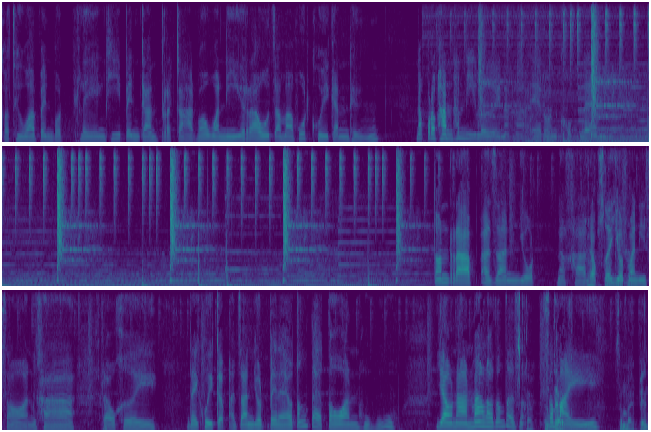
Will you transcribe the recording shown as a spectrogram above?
ก็ถือว่าเป็นบทเพลงที่เป็นการประกาศว่าวันนี้เราจะมาพูดคุยกันถึงนักประพันธ์ท่านนี้เลยนะคะแอรอนคอปแลนด์ต้อนรับอาจารย์ยศนะคะ ดรยศวณีสอนค่ะ เราเคย ได้คุยกับอาจารย์ยศไปแล้ว ตั้งแต่ตอนหูยาวนานมากแล้วตั้งแต่สมัยสมัยเป็น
